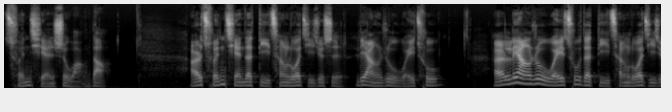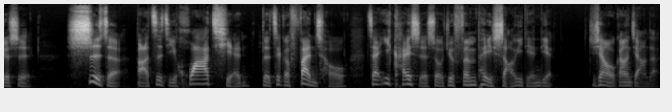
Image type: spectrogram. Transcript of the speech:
存钱是王道，而存钱的底层逻辑就是量入为出，而量入为出的底层逻辑就是试着把自己花钱的这个范畴，在一开始的时候就分配少一点点。就像我刚刚讲的。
